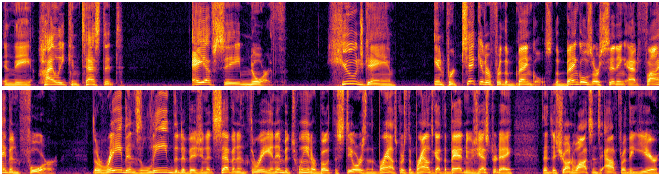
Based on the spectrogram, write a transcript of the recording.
in the highly contested AFC North. Huge game, in particular for the Bengals. The Bengals are sitting at five and four. The Ravens lead the division at seven and three, and in between are both the Steelers and the Browns. Of course, the Browns got the bad news yesterday that Deshaun Watson's out for the year.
